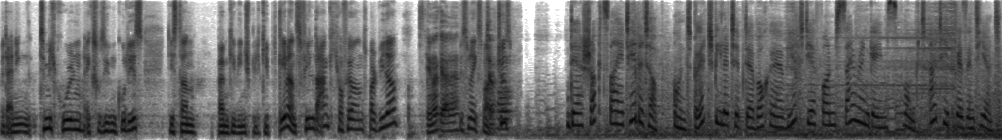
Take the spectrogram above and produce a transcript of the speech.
mit einigen ziemlich coolen, exklusiven Goodies, die es dann beim Gewinnspiel gibt. Clemens, vielen Dank. Ich hoffe, wir hören uns bald wieder. Immer gerne. Bis zum nächsten Mal. Ciao. Tschüss. Der Shock 2 Tabletop und Brettspieletipp der Woche wird dir von sirengames.at präsentiert.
